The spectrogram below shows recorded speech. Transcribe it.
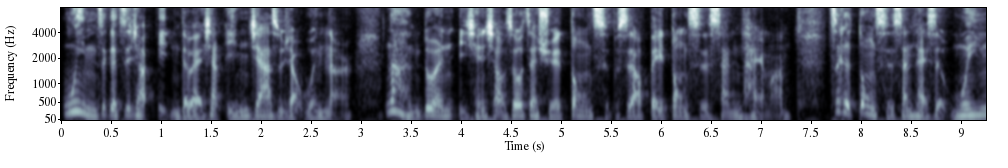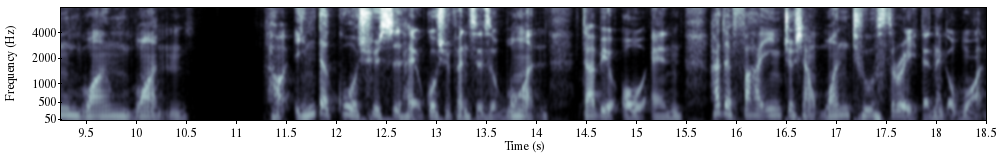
Win 这个字叫赢，对不对？像赢家是不是叫 winner？那很多人以前小时候在学动词，不是要背动词三态吗？这个动词三态是 win won won。好，赢的过去式还有过去分词是 won，w o n，它的发音就像 one two three 的那个 one，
